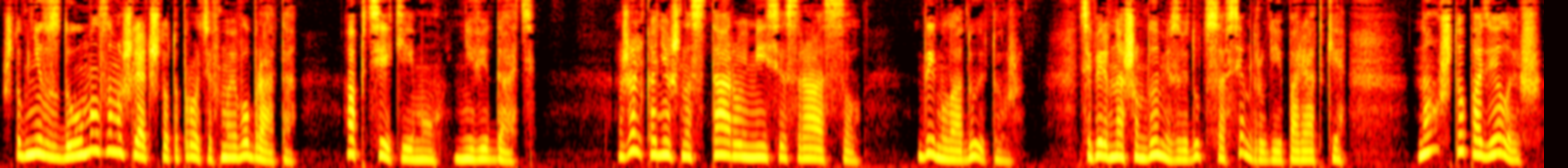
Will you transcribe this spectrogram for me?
чтобы не вздумал замышлять что-то против моего брата. Аптеки ему не видать. Жаль, конечно, старую миссис Рассел, да и молодую тоже. Теперь в нашем доме заведут совсем другие порядки. Но что поделаешь,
